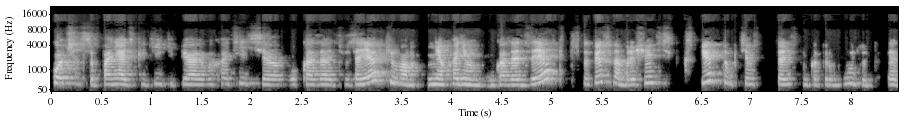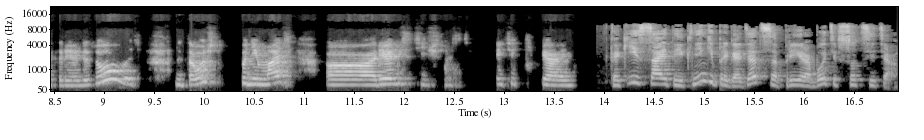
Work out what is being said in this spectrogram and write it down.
хочется понять, какие KPI вы хотите указать в заявке, вам необходимо указать заявки, то, соответственно, обращайтесь к экспертам, к тем специалистам, которые будут это реализовывать, для того, чтобы понимать э, реалистичность этих KPI. Какие сайты и книги пригодятся при работе в соцсетях?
